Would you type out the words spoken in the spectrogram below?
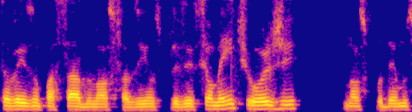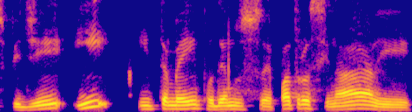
talvez no passado nós fazíamos presencialmente, hoje nós podemos pedir e, e também podemos é, patrocinar e,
